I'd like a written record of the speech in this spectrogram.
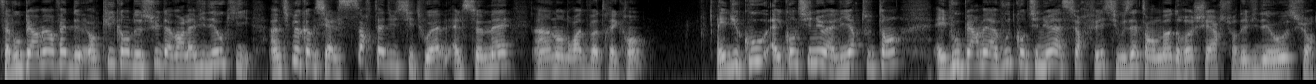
Ça vous permet en fait, de, en cliquant dessus, d'avoir la vidéo qui, un petit peu comme si elle sortait du site web, elle se met à un endroit de votre écran et du coup, elle continue à lire tout le temps et vous permet à vous de continuer à surfer si vous êtes en mode recherche sur des vidéos, sur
